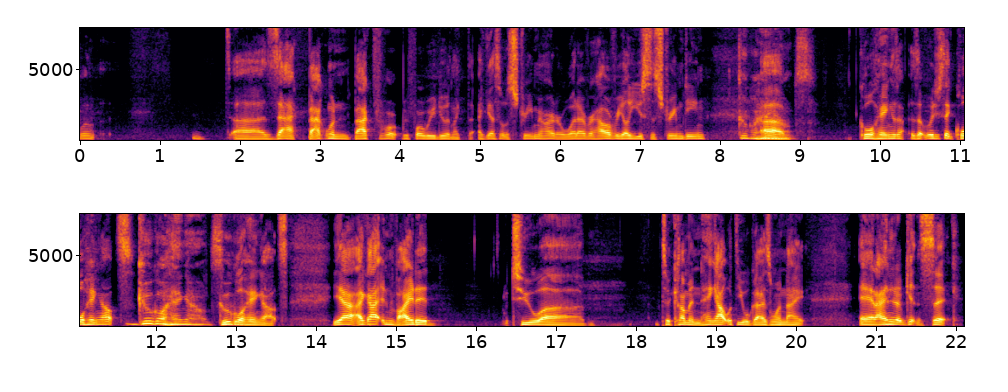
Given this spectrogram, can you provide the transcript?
when uh, Zach back when back before before we were doing like the, I guess it was Streamyard or whatever. However, y'all used to stream, Dean. Google Um, Hangouts. Cool hangs. Is that what you say? Cool Hangouts. Google Hangouts. Google Hangouts. Yeah, I got invited to uh, to come and hang out with you guys one night, and I ended up getting sick.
